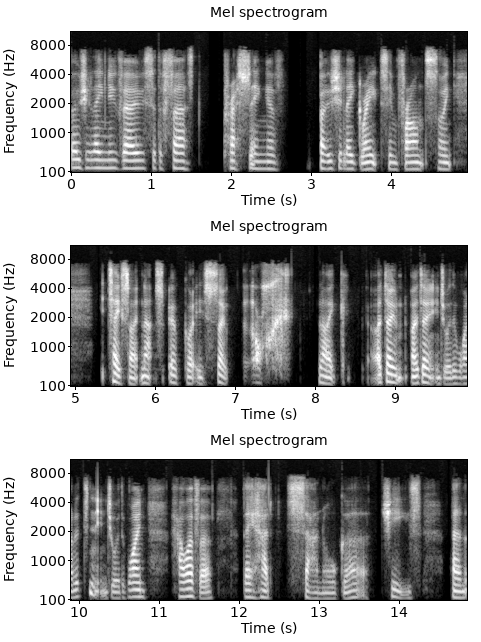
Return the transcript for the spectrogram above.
Beaujolais Nouveau, so the first pressing of Beaujolais grapes in France. So it tastes like nuts. Oh god, it's so ugh, like I don't I don't enjoy the wine. I didn't enjoy the wine. However, they had Saint-Agur cheese, and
